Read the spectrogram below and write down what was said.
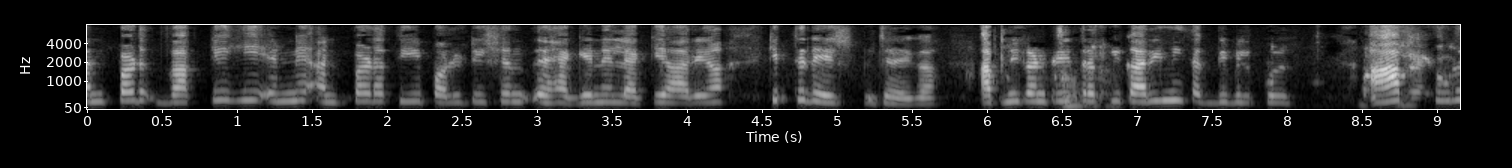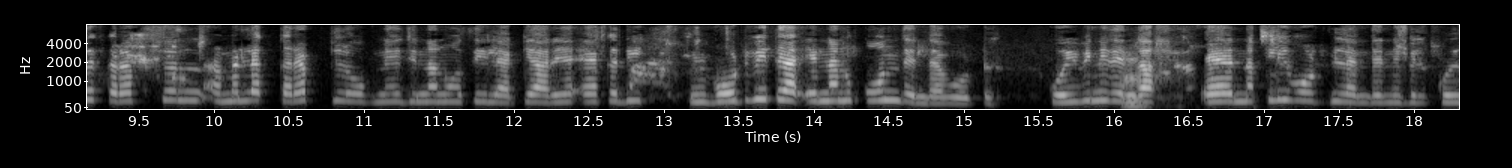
ਅਨਪੜ੍ਹ ਵਾਕਈ ਹੀ ਇੰਨੇ ਅਨਪੜ੍ਹ ਅਤੀ ਪੋਲੀਟੀਸ਼ੀਅਨ ਹੈਗੇ ਨੇ ਲੈ ਕੇ ਆ ਰਹੇ ਆ ਕਿੱਥੇ ਦੇਸ਼ ਜਾਏਗਾ? ਆਪਣੀ ਕੰਟਰੀ ਤਰੱਕੀ ਕਰ ਹੀ ਨਹੀਂ ਸਕਦੀ ਬਿਲਕੁਲ। ਆਪ ਪੂਰੇ ਕਰਪਸ਼ਨ ਮਤਲਬ ਕਰਪਟ ਲੋਕ ਨੇ ਜਿਨ੍ਹਾਂ ਨੂੰ ਅਸੀਂ ਲੈ ਕੇ ਆ ਰਹੇ ਆ ਇਹ ਕਦੀ ਵੋਟ ਵੀ ਤੇ ਇਹਨਾਂ ਨੂੰ ਕੌਣ ਦਿੰਦਾ ਵੋਟ ਕੋਈ ਵੀ ਨਹੀਂ ਦਿੰਦਾ। ਇਹ ਨਕਲੀ ਵੋਟ ਲੈਂਦੇ ਨੇ ਬਿਲਕੁਲ।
